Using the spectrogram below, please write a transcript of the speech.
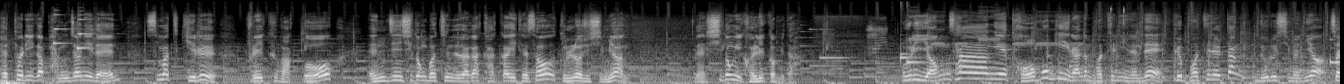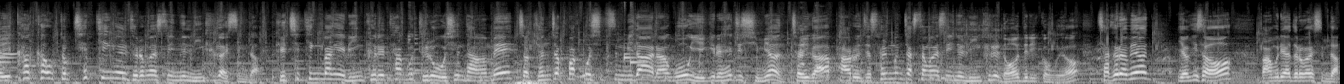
배터리가 방전이 된 스마트 키를 브레이크 받고 엔진 시동 버튼에다가 가까이 대서 눌러주시면 네, 시동이 걸릴 겁니다. 우리 영상에 더보기라는 버튼이 있는데 그 버튼을 딱 누르시면요. 저희 카카오톡 채팅을 들어갈 수 있는 링크가 있습니다. 그 채팅방에 링크를 타고 들어오신 다음에 저 견적 받고 싶습니다 라고 얘기를 해주시면 저희가 바로 이제 설문 작성할 수 있는 링크를 넣어 드릴 거고요. 자 그러면 여기서 마무리하도록 하겠습니다.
